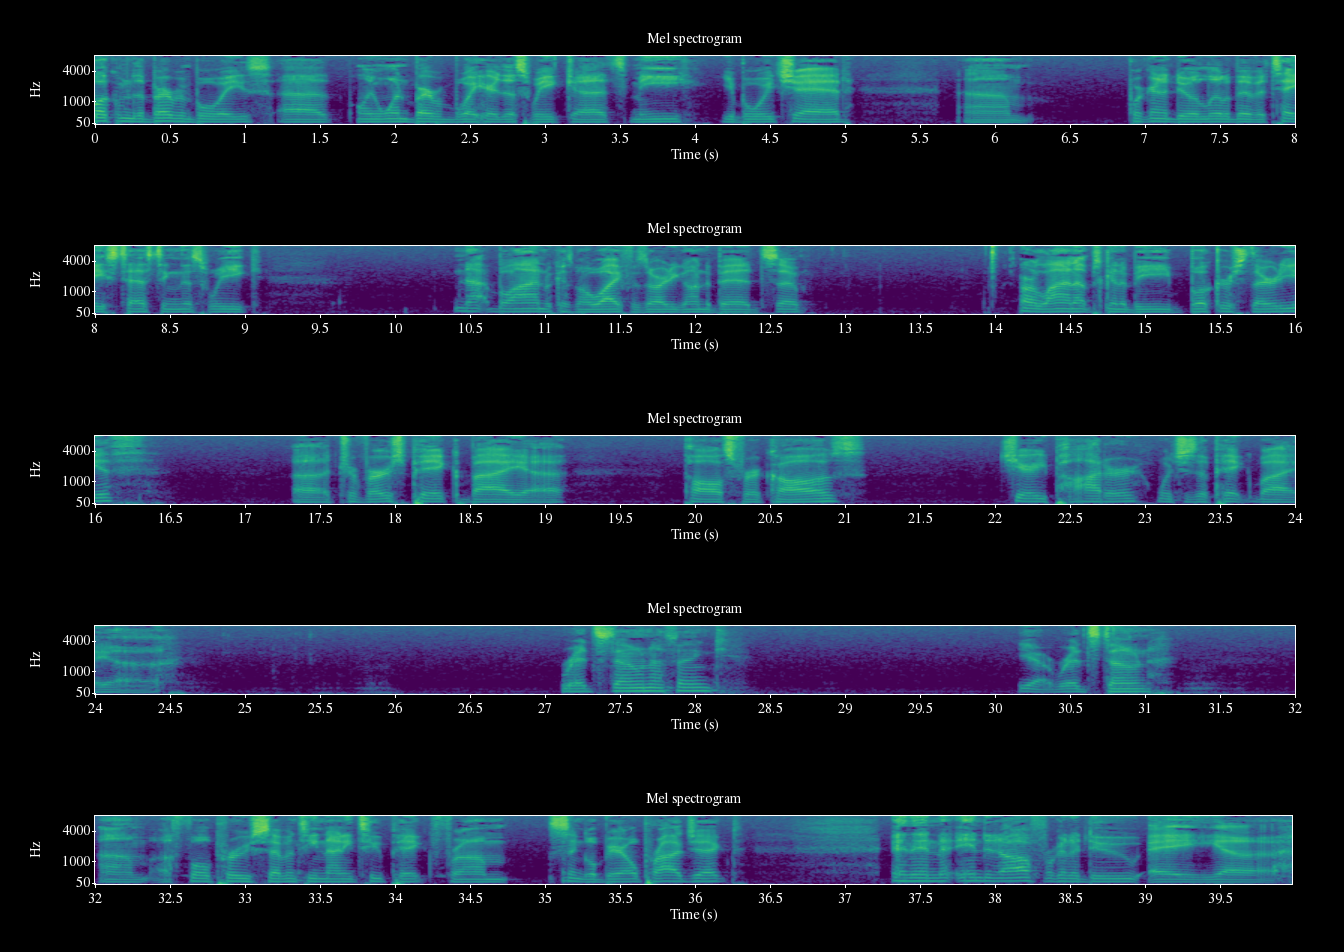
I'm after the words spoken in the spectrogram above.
Welcome to the Bourbon Boys. Uh, only one Bourbon Boy here this week. Uh, it's me, your boy Chad. Um, we're going to do a little bit of a taste testing this week. Not blind because my wife has already gone to bed. So our lineup's going to be Booker's 30th, uh, Traverse Pick by uh, Pause for a Cause, Cherry Potter, which is a pick by uh, Redstone, I think. Yeah, Redstone. Um, a full proof 1792 pick from Single Barrel Project. And then to end it off, we're going to do a uh,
